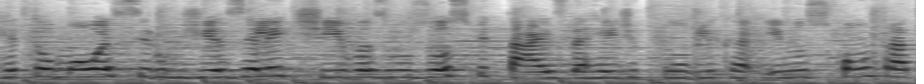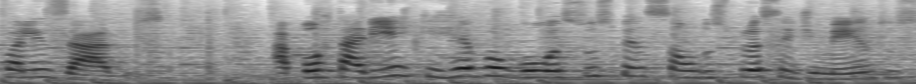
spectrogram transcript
retomou as cirurgias eletivas nos hospitais da rede pública e nos contratualizados. A portaria que revogou a suspensão dos procedimentos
